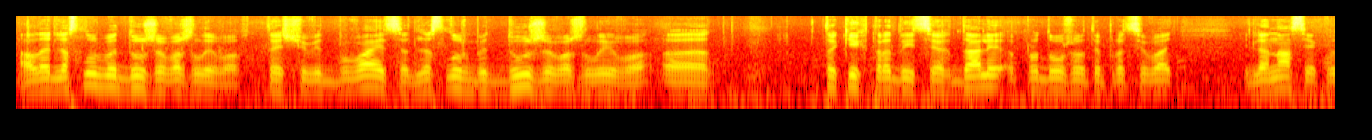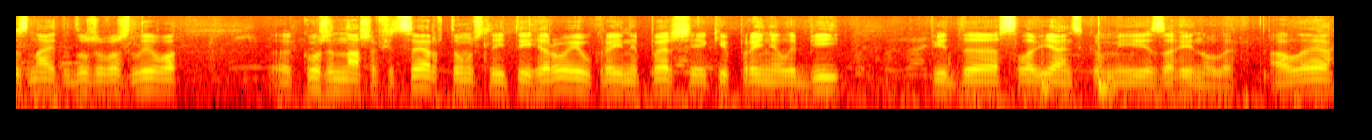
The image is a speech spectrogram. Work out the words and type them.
Але для служби дуже важливо те, що відбувається. Для служби дуже важливо е, в таких традиціях далі продовжувати працювати. І для нас, як ви знаєте, дуже важливо е, кожен наш офіцер, в тому числі і ті герої України, перші, які прийняли бій під е, Слов'янськом і загинули. Але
